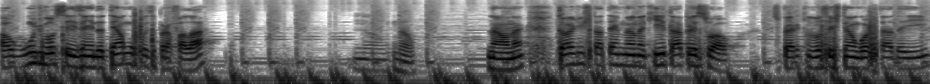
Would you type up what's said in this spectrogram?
Algum de vocês ainda tem alguma coisa para falar? Não. Não. Não, né? Então a gente está terminando aqui, tá, pessoal? Espero que vocês tenham gostado aí.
